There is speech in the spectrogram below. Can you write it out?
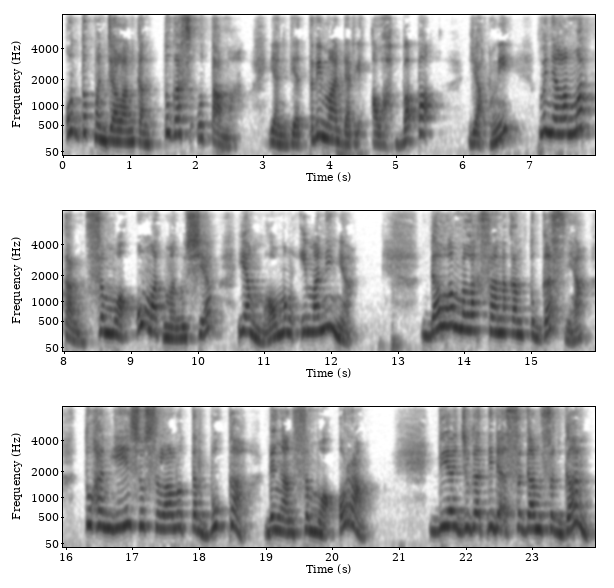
untuk menjalankan tugas utama yang dia terima dari Allah Bapa, yakni menyelamatkan semua umat manusia yang mau mengimaninya dalam melaksanakan tugasnya, Tuhan Yesus selalu terbuka dengan semua orang. Dia juga tidak segan-segan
